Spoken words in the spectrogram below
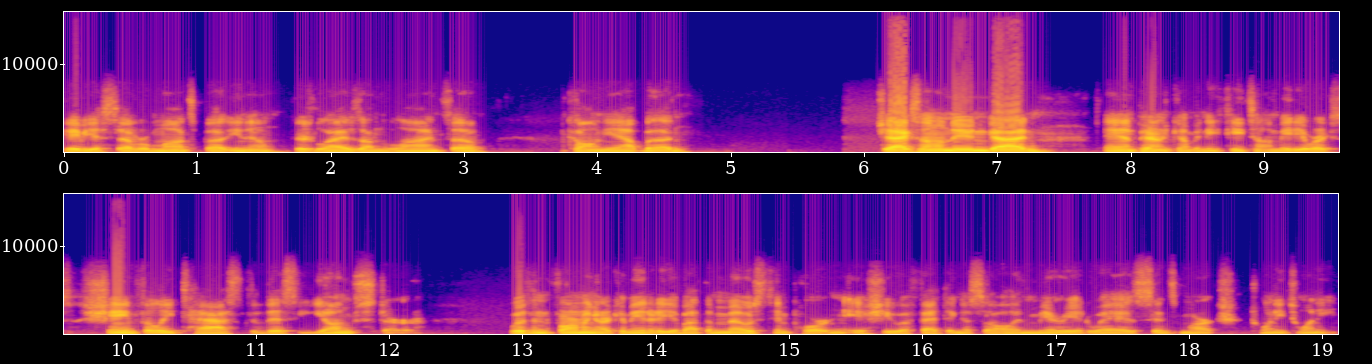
gave you several months, but you know, there's lives on the line. So I'm calling you out, bud. Jackson Hole News and Guide and parent company Teton MediaWorks shamefully tasked this youngster with informing our community about the most important issue affecting us all in myriad ways since March 2020.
